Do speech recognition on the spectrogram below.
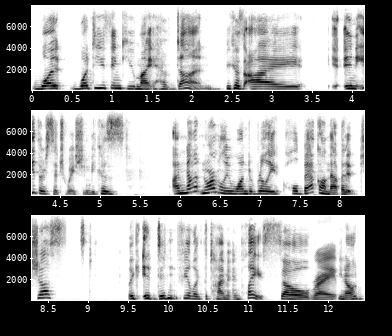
What what do you think you might have done? Because I, in either situation, because I'm not normally one to really hold back on that, but it just like it didn't feel like the time and place. So, right, you know,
